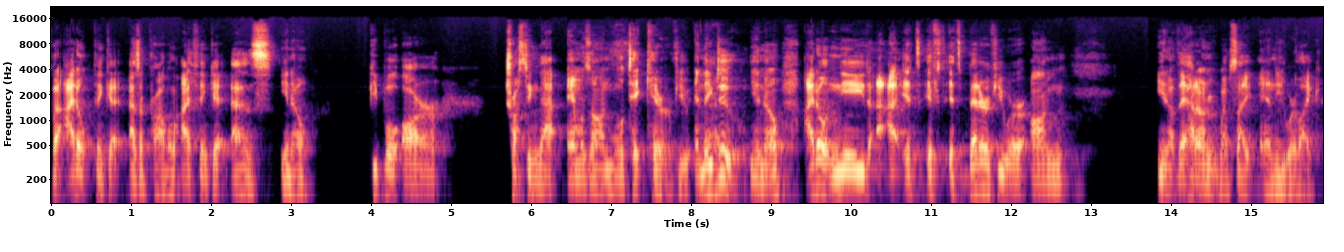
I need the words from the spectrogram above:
but I don't think it as a problem. I think it as, you know, people are trusting that Amazon will take care of you, and they do. You know, I don't need. I- it's if it's better if you were on. You know, if they had it on your website and you were like,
